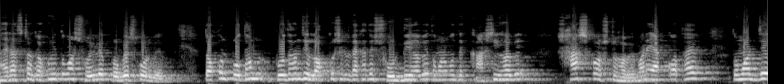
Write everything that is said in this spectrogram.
ভাইরাসটা যখনই তোমার শরীরে প্রবেশ করবে তখন প্রধান প্রধান যে লক্ষ্য সেটা দেখাতে সর্দি হবে তোমার মধ্যে কাশি হবে শ্বাসকষ্ট হবে। মানে এক কথায় তোমার যে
